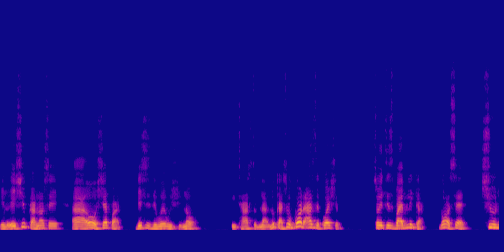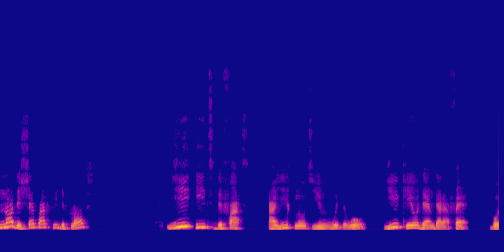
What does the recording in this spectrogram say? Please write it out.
you know, a sheep cannot say, ah, oh, shepherd, this is the way we should know. It has to be now. Look at so God asked the question. So it is biblical. God said, Should not the shepherd feed the flocks? Ye eat the fat, and ye clothe you with the wool. Ye kill them that are fed, but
